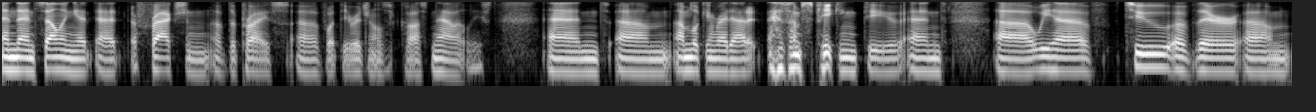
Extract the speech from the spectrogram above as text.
and then selling it at a fraction of the price of what the originals cost now, at least. And um, I'm looking right at it as I'm speaking to you. And uh, we have two of their um,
